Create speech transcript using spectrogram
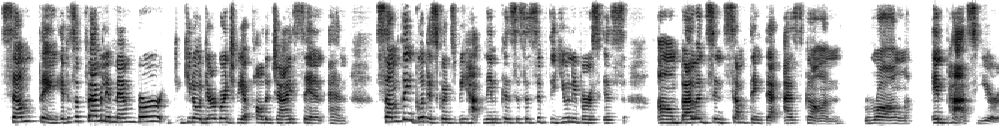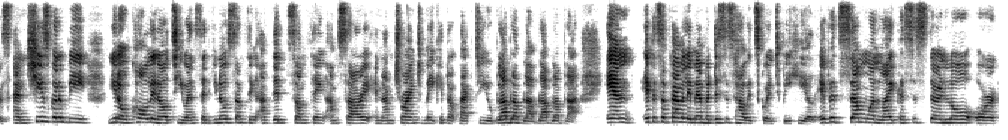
something if it's a family member you know they're going to be apologizing and something good is going to be happening because it's as if the universe is um balancing something that has gone wrong in past years. And she's going to be you know calling out to you and said you know something I did something I'm sorry and I'm trying to make it up back to you blah blah blah blah blah blah. And if it's a family member this is how it's going to be healed. If it's someone like a sister-in-law or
